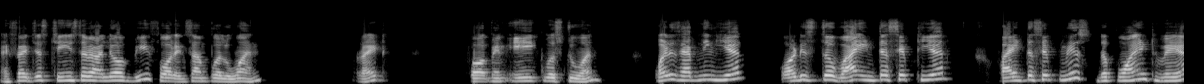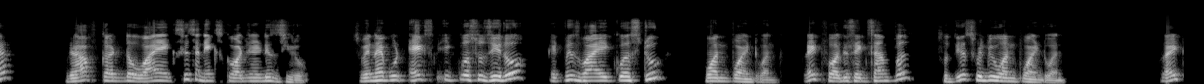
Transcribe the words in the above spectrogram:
If I just change the value of b, for example, 1, right? For when a equals to 1, what is happening here? What is the y-intercept here? Y-intercept means the point where graph cut the y-axis and x-coordinate is 0. So when I put x equals to 0, it means y equals to 1.1, right? For this example, so this will be 1.1, right?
